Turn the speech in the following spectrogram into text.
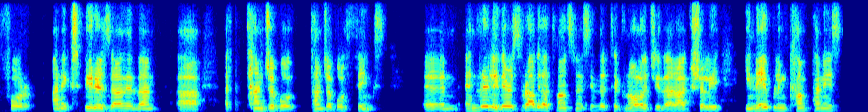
for an experience rather than uh, tangible tangible things and and really there's rapid advancements in the technology that are actually enabling companies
